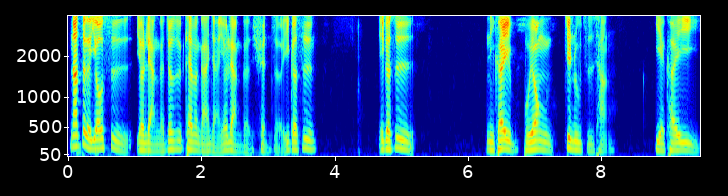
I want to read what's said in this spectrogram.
那这个优势有两个，就是 Kevin 刚才讲有两个选择，一个是一个是你可以不用进入职场，也可以，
